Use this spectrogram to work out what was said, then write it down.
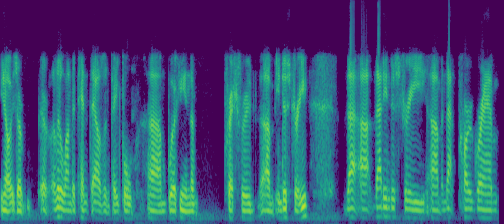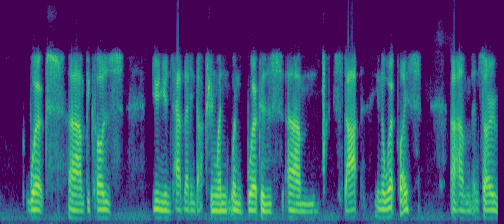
you know is a, a little under ten thousand people um, working in the fresh food um, industry, that uh, that industry um, and that program works um, because unions have that induction when when workers um, start in the workplace. Um, and so,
